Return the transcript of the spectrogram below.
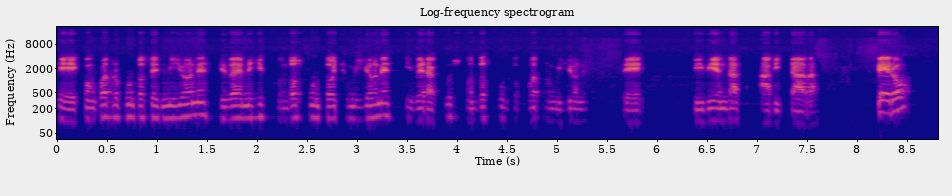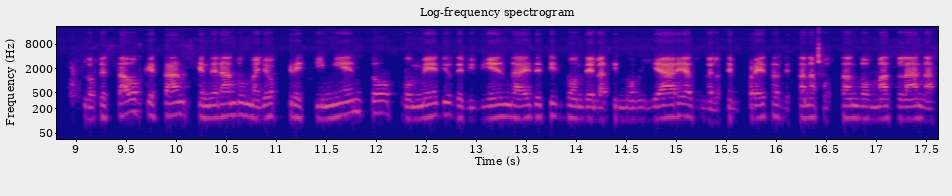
eh, con 4.6 millones, Ciudad de México con 2.8 millones y Veracruz con 2.4 millones de viviendas habitadas. Pero los estados que están generando un mayor crecimiento promedio de vivienda, es decir, donde las inmobiliarias, donde las empresas le están apostando más lana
